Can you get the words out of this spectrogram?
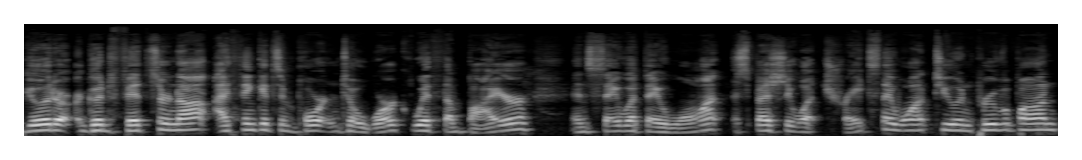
good or good fits or not, I think it's important to work with the buyer and say what they want, especially what traits they want to improve upon.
